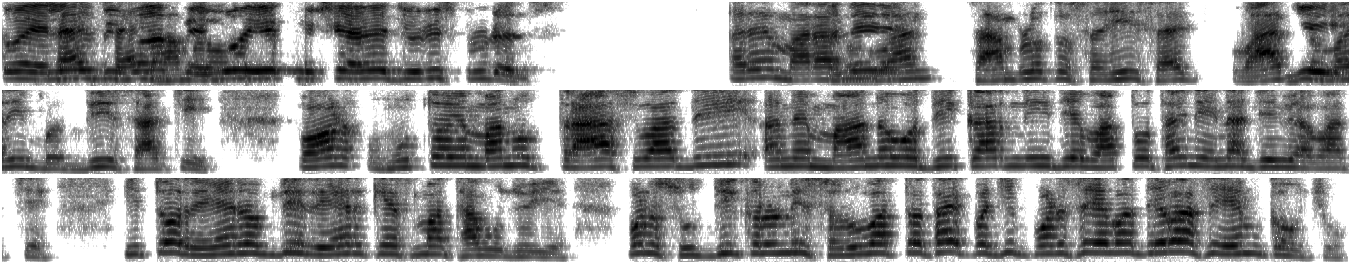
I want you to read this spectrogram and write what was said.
તો એલએલબી માં. પહેલો એક વિષય આવે જ્યુરિસ્પ્રુડન્સ અરે મારા ભગવાન સાંભળો તો સહી સાહેબ વાત. તમારી બધી સાચી. પણ હું તો એમ માનું ત્રાસવાદી અને માનવ અધિકારની જે વાતો થાય ને એના જેવી આ વાત છે. એ તો રેર ઓફ ધી રેર કેસમાં થવું જોઈએ. પણ શુદ્ધિકરણની શરૂઆત તો થાય પછી પડશે એવા દેવાશે એમ કહું છું.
